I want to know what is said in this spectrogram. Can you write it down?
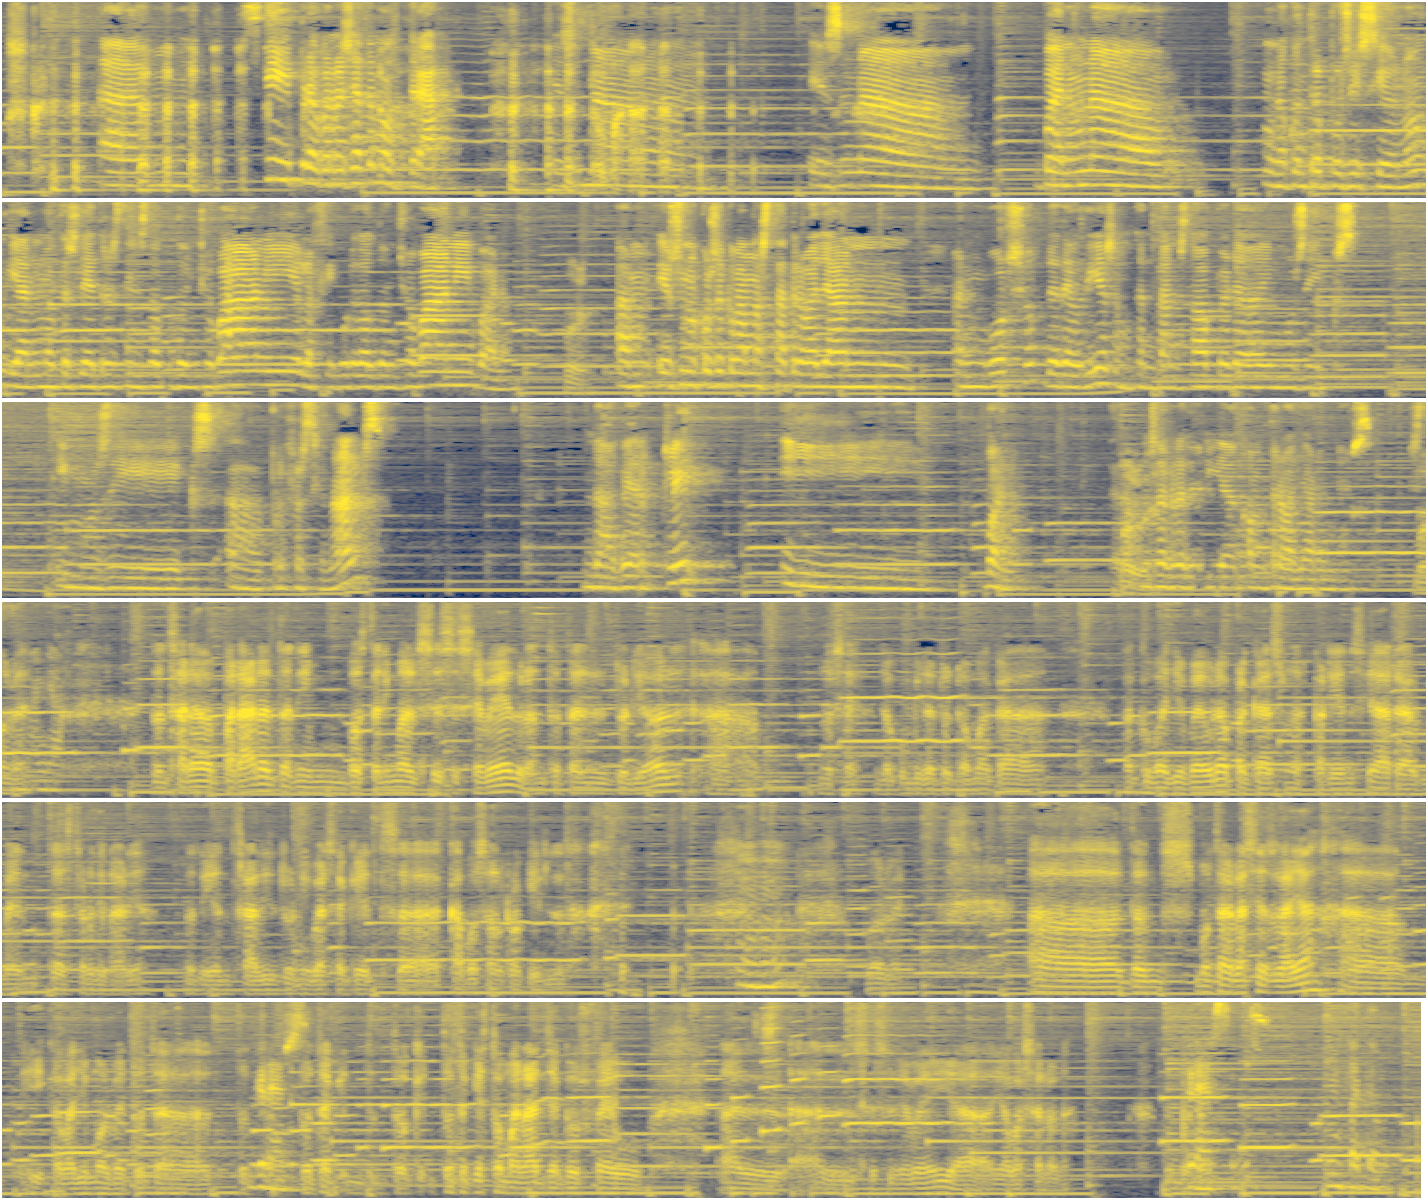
Um, sí, però barrejat amb el trap. És una... és una... Bueno, una, una contraposició, no? Hi ha moltes lletres dins del Don Giovanni, la figura del Don Giovanni, bueno... Um, és una cosa que vam estar treballant en un workshop de 10 dies amb cantants d'òpera i músics i músics uh, professionals de Berkeley i, bueno, ens agradaria com treballar-ho més. Molt bé. Allà. Doncs ara, per ara, tenim, vos tenim el CCCB durant tot el juliol. Uh, no sé, jo convido a tothom a que, a que ho vagi a veure perquè és una experiència realment extraordinària. No dir, entrar dins l'univers aquests uh, cabos al Rock Hill. Mm -hmm. molt bé. Uh, doncs moltes gràcies, Laia, uh, i que vagi molt bé tota, tot, tot, tot, tot, tot aquest homenatge que us feu al, al CCCB i a, i a Barcelona. Gràcies. Un petó.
